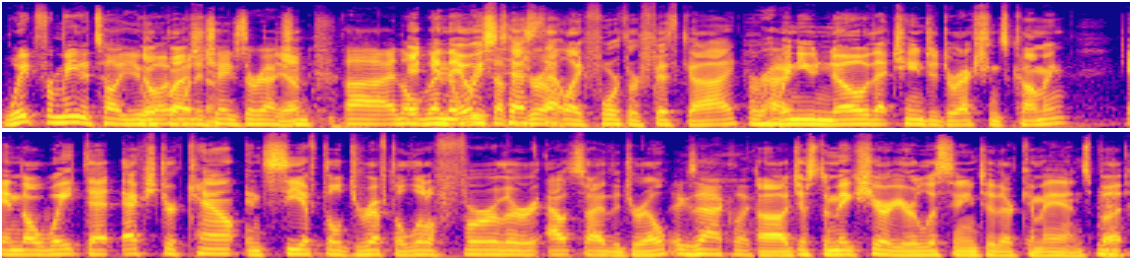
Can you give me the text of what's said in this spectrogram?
wait for me to tell you No when, when to change direction." Yep. Uh, and and, and they always reset the test that like fourth or fifth guy Right. when you know that change of direction's coming, and they'll wait that extra count and see if they'll drift a little further outside the drill. Exactly. Uh, just to make sure you're listening to their commands. But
